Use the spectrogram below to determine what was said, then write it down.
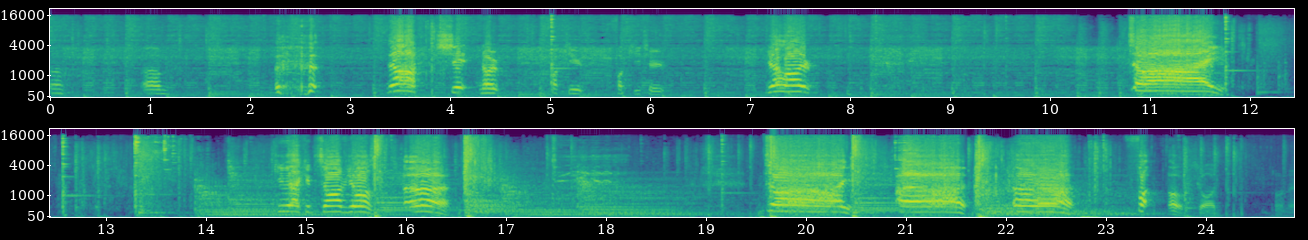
Uh, um. no! Shit! No! Fuck you! Fuck you too! Yellow! Die! Give me that guitar of yours! Ugh! Die! Ah! Ah! Fuck! Oh god. Oh no.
